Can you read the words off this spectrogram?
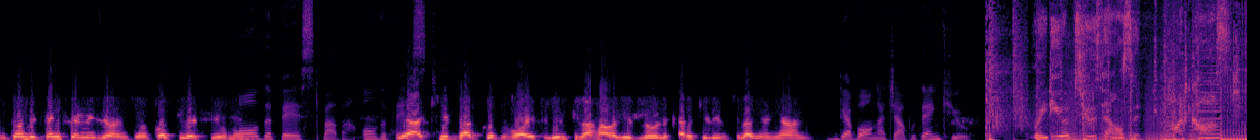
Ntombi thanks a million so God bless you man All the best, Baba. All the best. yeah keep that good voice lentswe la gago le dlo le kare ke lentswe Ngiyabonga Jabu. Thank you. Radio 2000 podcast.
